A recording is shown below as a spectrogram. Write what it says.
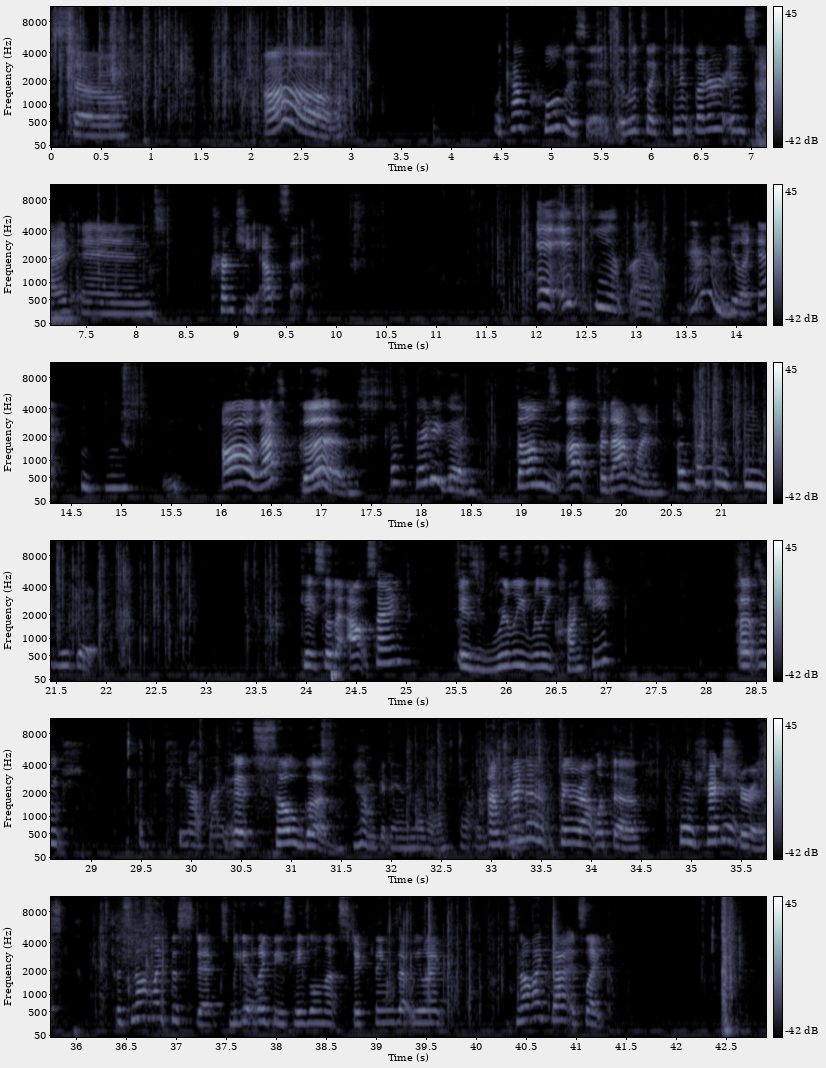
So, oh, look how cool this is. It looks like peanut butter inside and crunchy outside. It is peanut butter. Mm, Do you like it? Mm-hmm. Oh, that's good. that's pretty good. Thumbs up for that one. I thought those things with it. Okay, so the outside is really, really crunchy. Uh, mm, It's peanut butter. it's so good. Yeah, I'm getting another one. That was I'm good. trying to figure out what the The texture is. It's not like the sticks. We get like these hazelnut stick things that we like. It's not like that. It's like.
